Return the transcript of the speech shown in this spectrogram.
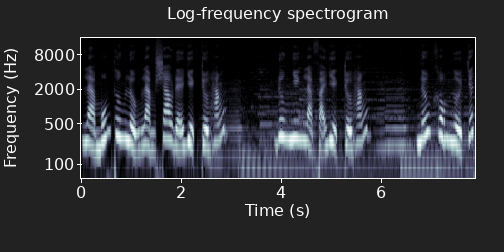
là muốn thương lượng làm sao để diệt trừ hắn. Đương nhiên là phải diệt trừ hắn. Nếu không người chết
